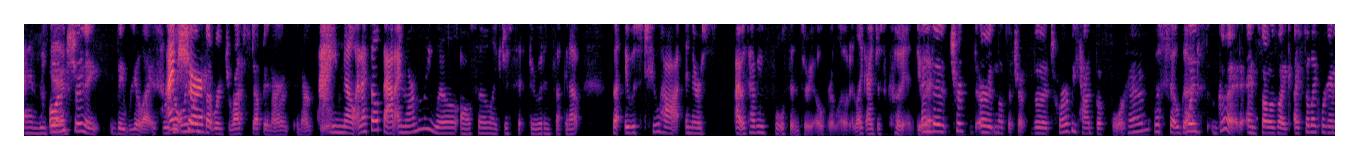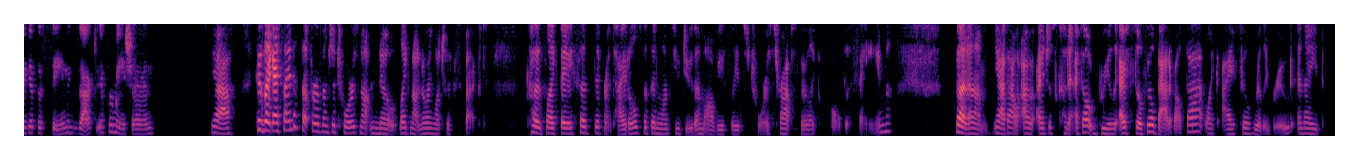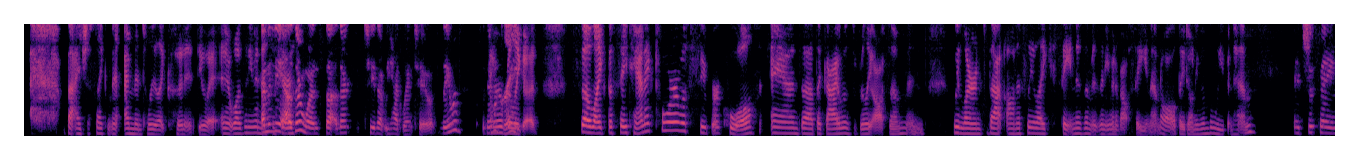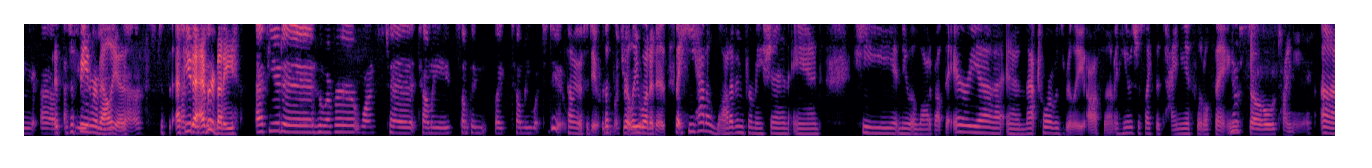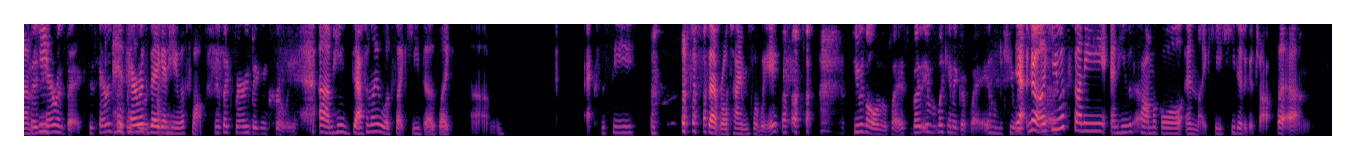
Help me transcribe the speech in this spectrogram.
And we did. Oh, I'm sure they they realized we're I'm the only sure. ones that were dressed up in our in our I know, and I felt bad. I normally will also like just sit through it and suck it up, but it was too hot, and there was I was having full sensory overload. Like I just couldn't do And it. And the trip or not the trip, the tour we had before him was so good. was good. And so I was like, I feel like we're gonna get the same exact information. yeah, because like I signed us up for a bunch of tours, not know like not knowing what to expect. Because like they said different titles, but then once you do them, obviously it's tourist trap, so they're like all the same. But um, yeah, that I I just couldn't. I felt really. I still feel bad about that. Like I feel really rude, and I. But I just like I mentally like couldn't do it, and it wasn't even I mean the other ones, the other two that we had went to, they were they, they were, were really good. So like the satanic tour was super cool and uh, the guy was really awesome and we learned that honestly like Satanism isn't even about Satan at all. They don't even believe in him. It's just saying. Uh, It's just being to- rebellious. yeah. Just F, F you to to- everybody. F you to whoever wants to tell me something. Like tell me what to do. Tell me what to do. That's That's really what it is. But he had a lot of information and he knew a lot about the area and that tour was really awesome. And he was just like the tiniest little thing. He was so tiny, Um, but his he- hair was big. His hair was big, his hair he was big and he was small. He was like very big and curly. Um, he definitely looks like he does like um, ecstasy several times a week. he was all over the place, but it, like in a good way. He yeah, no, like uh, he was funny and he was Yeah. comical and like he he did a good job. But um,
